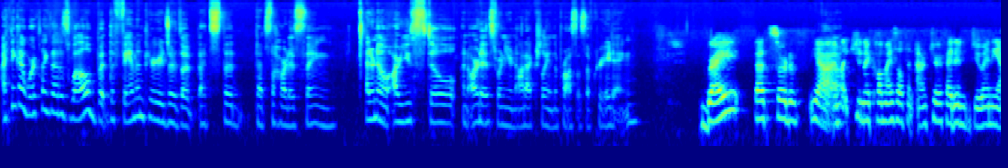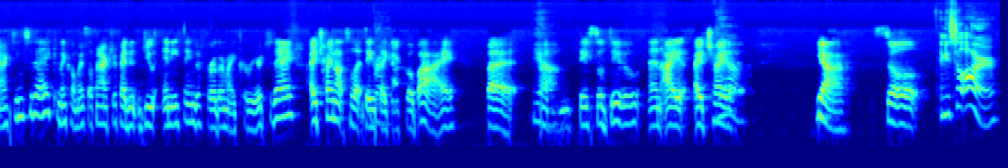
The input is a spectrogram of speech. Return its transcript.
I think I work like that as well, but the famine periods are the that's the that's the hardest thing. I don't know, are you still an artist when you're not actually in the process of creating? Right? That's sort of, yeah. I'm Yeah. like, can I call myself an actor if I didn't do any acting today? Can I call myself an actor if I didn't do anything to further my career today? I try not to let days like Right. that go by, but Yeah. um, they still do. And I, I try to, Yeah. yeah, still, And you still are,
